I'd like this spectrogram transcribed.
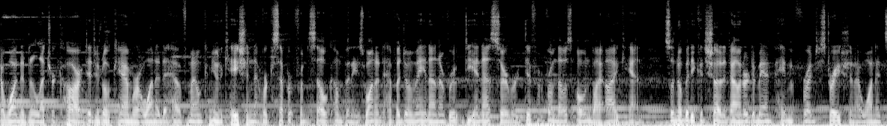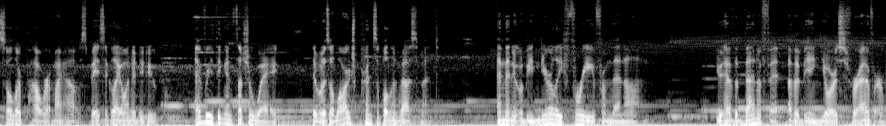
I wanted an electric car, digital camera, I wanted to have my own communication network separate from cell companies, wanted to have a domain on a root DNS server different from those owned by ICANN, so nobody could shut it down or demand payment for registration. I wanted solar power at my house. Basically, I wanted to do everything in such a way that it was a large principal investment, and then it would be nearly free from then on. You'd have the benefit of it being yours forever.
